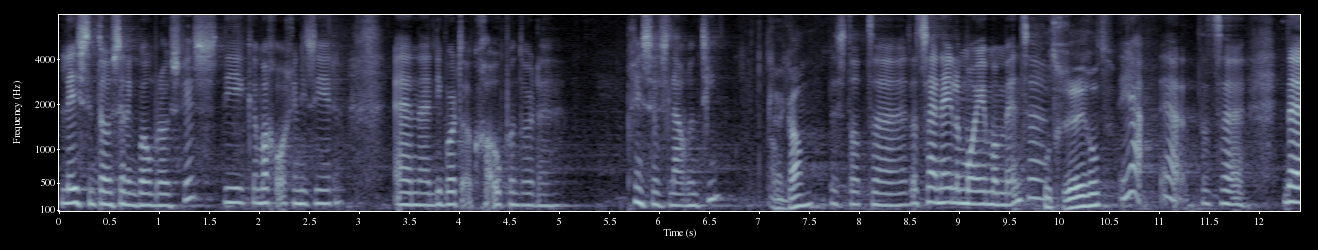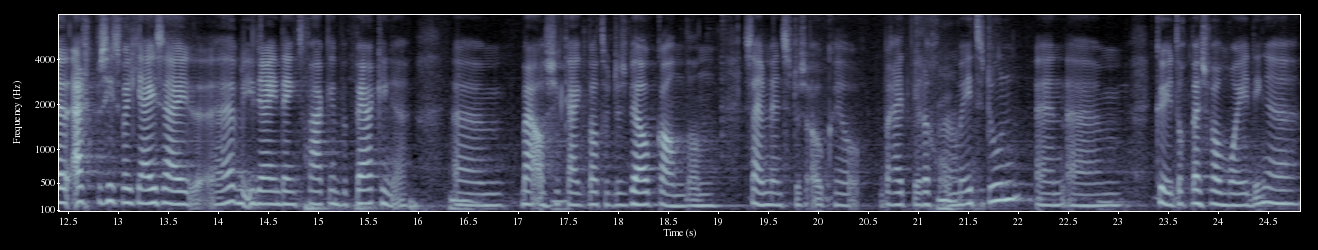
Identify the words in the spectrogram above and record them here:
leestentoonstelling Boomroos Vis, die ik mag organiseren. En die wordt ook geopend door de prinses Laurentien. Kijk aan, Dus dat, eh, dat zijn hele mooie momenten. goed geregeld. Ja, ja dat, eh, de, eigenlijk precies wat jij zei. Hè, iedereen denkt vaak in beperkingen. Hmm. Ehm, maar als je kijkt wat er dus wel kan, dan zijn mensen dus ook heel bereidwillig om mee te doen. En ehm, kun je toch best wel mooie dingen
